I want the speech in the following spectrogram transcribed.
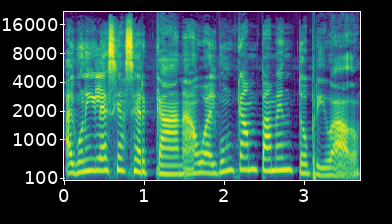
alguna iglesia cercana o algún campamento privado.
